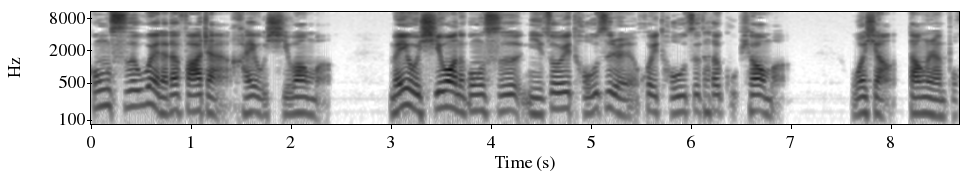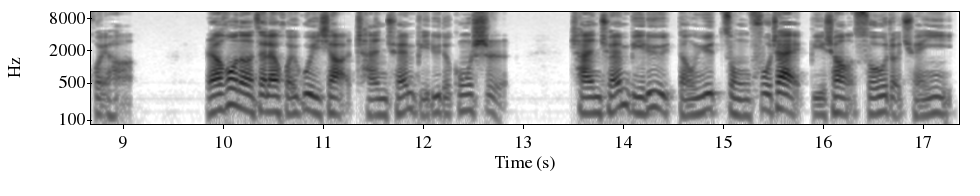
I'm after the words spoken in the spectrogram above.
公司未来的发展还有希望吗？没有希望的公司，你作为投资人会投资他的股票吗？我想当然不会哈。然后呢，再来回顾一下产权比率的公式：产权比率等于总负债比上所有者权益。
